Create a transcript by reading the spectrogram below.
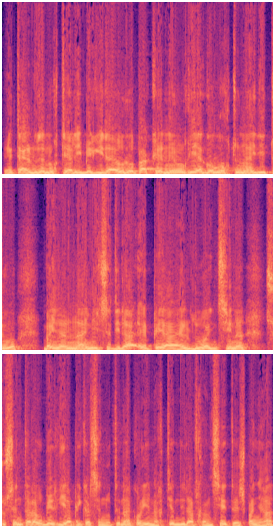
Eta elduden urteari begira Europak neurria gogortu nahi ditu, baina nahi dira EPA heldu haintzien, zuzentara uberria aplikatzen dutenak, horien artian dira Frantzia eta Espainia,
